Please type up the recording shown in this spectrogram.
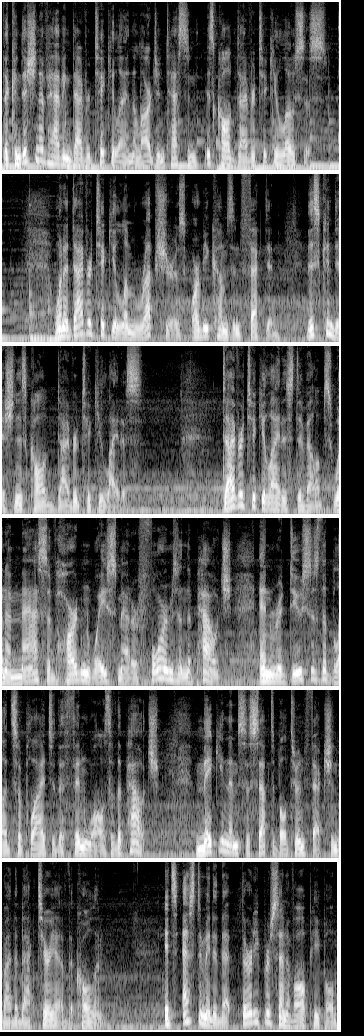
The condition of having diverticula in the large intestine is called diverticulosis. When a diverticulum ruptures or becomes infected, this condition is called diverticulitis. Diverticulitis develops when a mass of hardened waste matter forms in the pouch and reduces the blood supply to the thin walls of the pouch, making them susceptible to infection by the bacteria of the colon. It's estimated that 30% of all people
